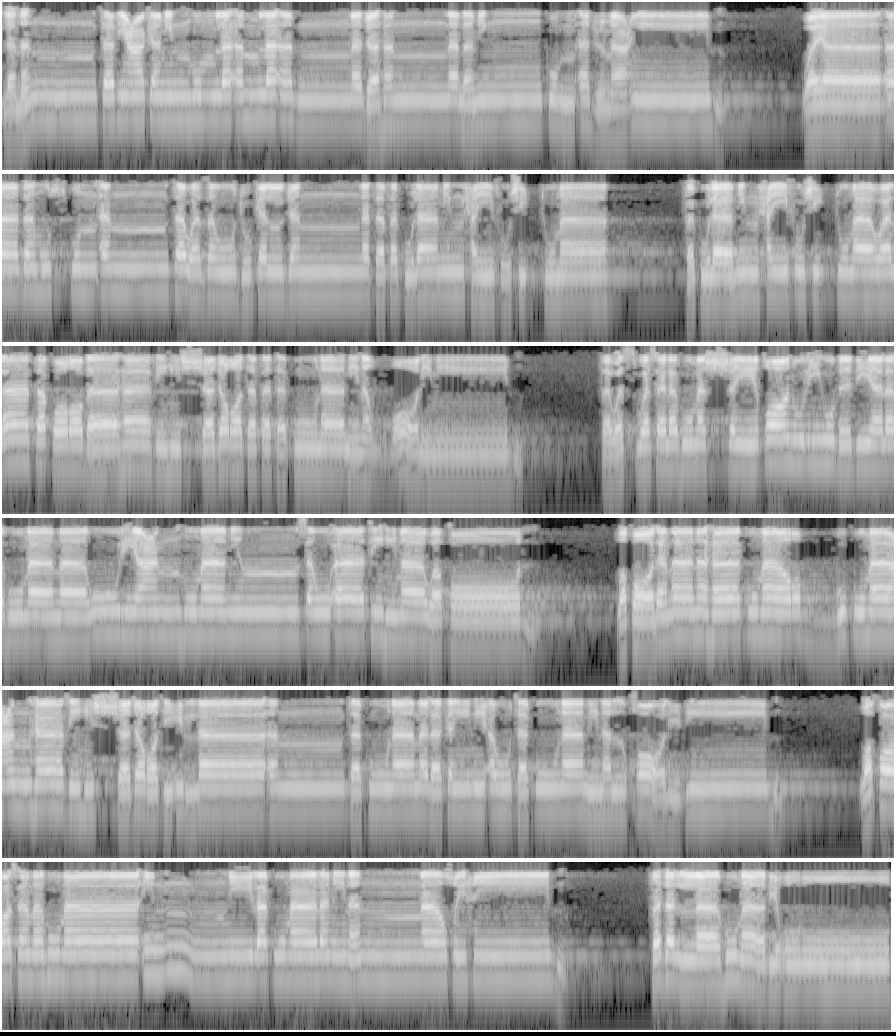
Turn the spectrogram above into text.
لَمَن تَبِعَكَ مِنْهُمْ لَأَمْلَأَنَّ جَهَنَّمَ مِنكُمْ أَجْمَعِينَ وَيَا آدَمُ اسْكُنْ أَنْتَ وَزَوْجُكَ الْجَنَّةَ فَكُلَا مِنْ حَيْثُ شِئْتُمَا فَكُلَا مِنْ حَيْثُ شِئْتُمَا وَلَا تَقْرَبَا هَذِهِ الشَّجَرَةَ فَتَكُونَا مِنَ الظَّالِمِينَ فَوَسْوَسَ لَهُمَا الشَّيْطَانُ لِيُبْدِيَ لَهُمَا مَا وُورِيَ عَنْهُمَا مِنْ سَوْآتِهِمَا وَقَالَ وَقَالَ مَا نَهَاكُمَا رَبُّكُمَا عَنْ هَذِهِ الشَّجَرَةِ إِلَّا أَن تَكُونَا مَلَكَيْنِ أَوْ تَكُونَا مِنَ الْخَالِدِينَ وَقَاسَمَهُمَا إِنِّي لَكُمَا لَمِنَ النَّاصِحِينَ فَدَلَّاهُمَا بِغُرُورٍ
